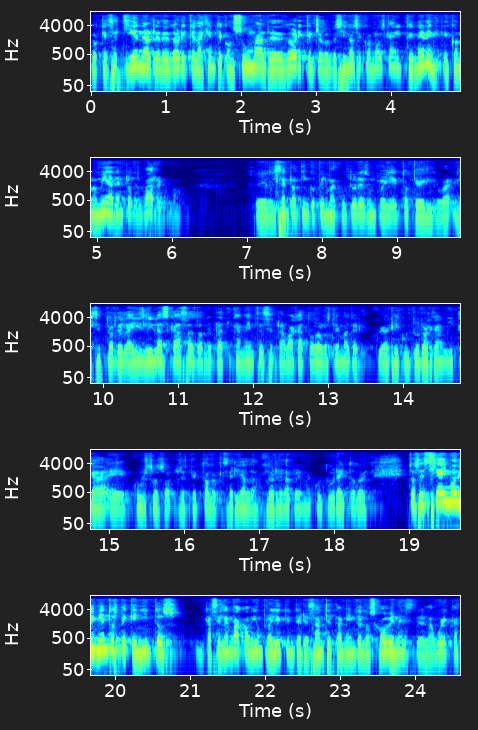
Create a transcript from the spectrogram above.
lo que se tiene alrededor y que la gente consuma alrededor y que entre los vecinos se conozcan y generen economía dentro del barrio. ¿no? El Centro Tinco Permacultura es un proyecto que el sector de la isla y las casas, donde prácticamente se trabaja todos los temas de agricultura orgánica, eh, cursos respecto a lo que sería la flor de la permacultura y todo. Entonces, sí hay movimientos pequeñitos. En Carcelén Bajo había un proyecto interesante también de los jóvenes de la hueca,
